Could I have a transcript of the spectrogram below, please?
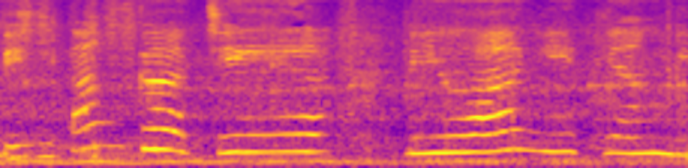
Bintang kecil di langit yang biru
